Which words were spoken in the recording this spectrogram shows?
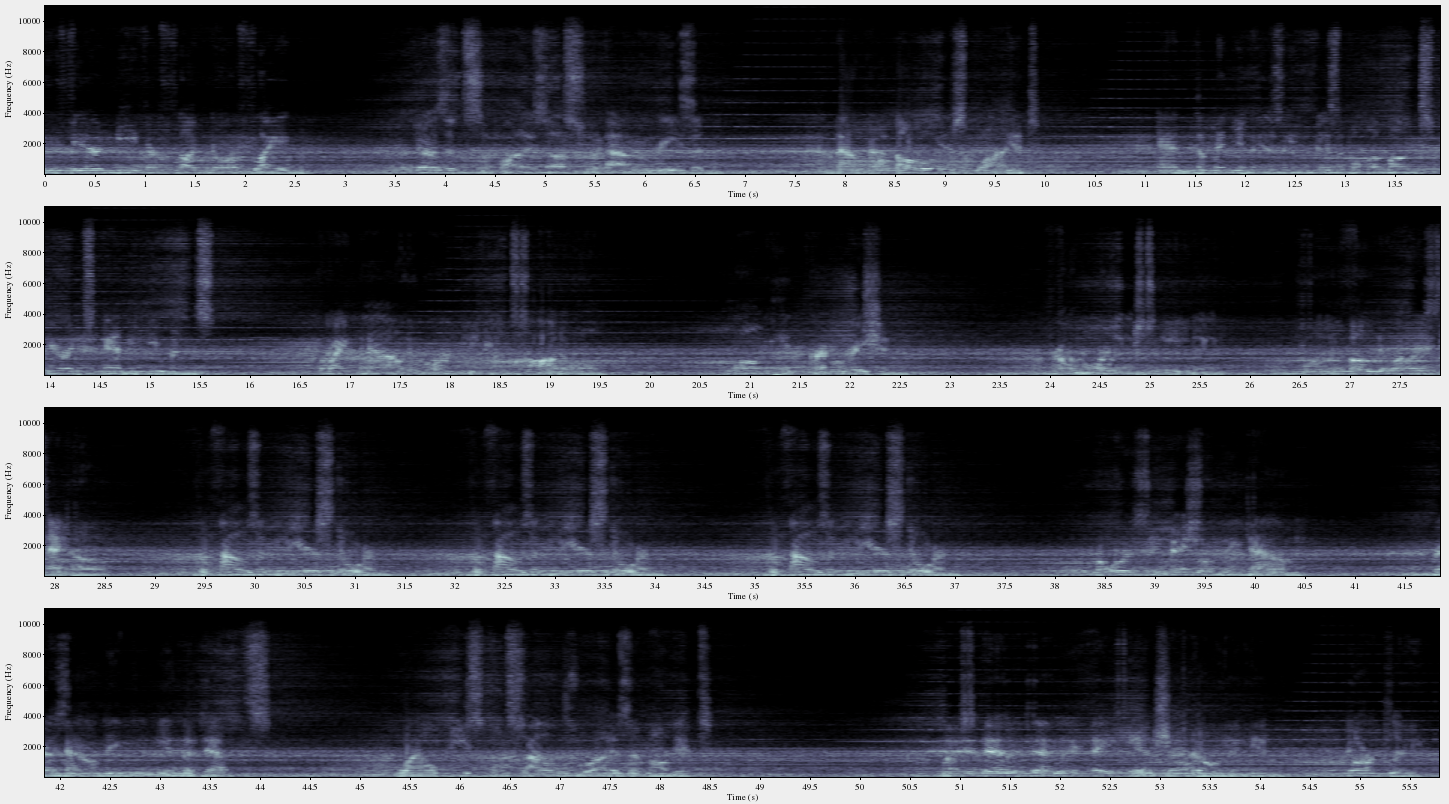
we fear neither flood nor flame. Does it supplies us without reason. Now the thou is quiet. And dominion is invisible among spirits and humans. Right now the war becomes audible. Long in preparation. From morning to evening. From the phone to echo. The Thousand Year Storm. The Thousand Year Storm. The Thousand Year Storm. Roars immeasurably down, resounding in the depths, while peaceful sounds rise above it. But inevitably fate and shadow darkly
